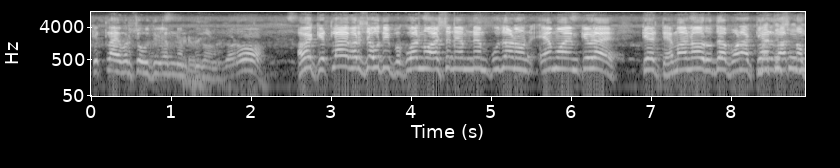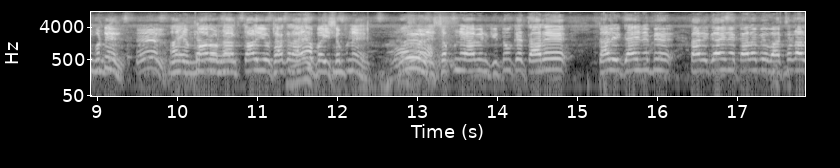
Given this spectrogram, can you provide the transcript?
કેટલાય વર્ષો સુધી એમને એમ પૂજાણું. હવે કેટલાય વર્ષો સુધી ભગવાનનું આસન એમને એમ પૂજાણો ને એમાં એમ કહેવાય કે ઢેમાનો રુદ્ર ભણા કેર રાતનો પટેલ? અને મારો નાથ કાળિયો ઠાકર આયા ભાઈ સપને. અને સપને આવીને કીધું કે તારે કાલી ગાયને બે તારી ગાયને કાલે બે વાછડા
